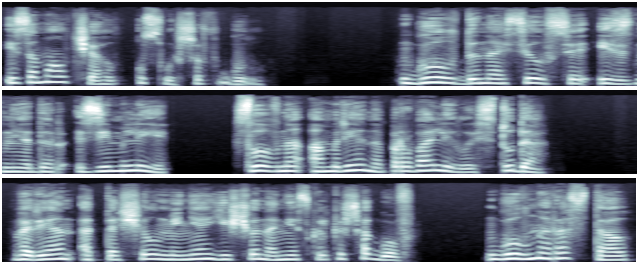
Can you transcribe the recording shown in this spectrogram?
и замолчал, услышав гул. Гул доносился из недр земли, словно Амрена провалилась туда. Вариан оттащил меня еще на несколько шагов. Гул нарастал.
